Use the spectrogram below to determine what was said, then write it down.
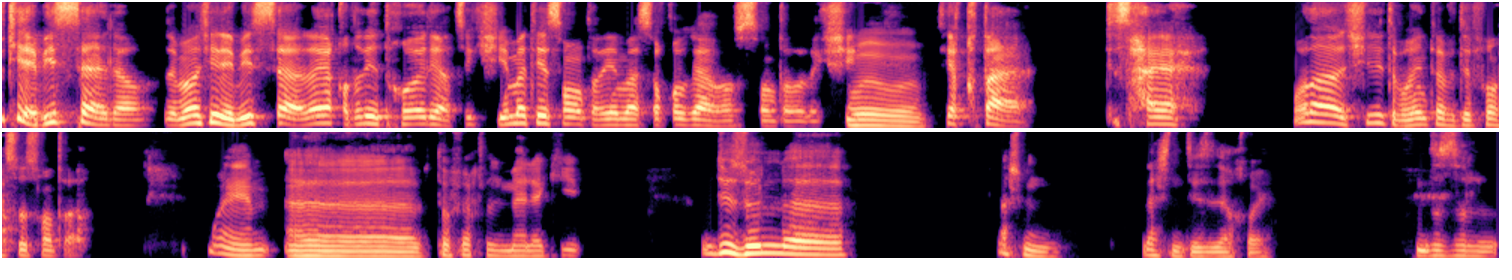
وتيلعب السهلة زعما تيلعب السهلة يقدر يدخل يعطيك شي ما تيسونطري ما سوقو كاع في ال centre وداكشي oui oui تيقطع تصحيح. وراه هادشي اللي تبغي أنت في défenseur central المهم آه، بالتوفيق للملكي. ندوزو ل اش من لاش ندوزو أخويا؟ ندوزو ل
